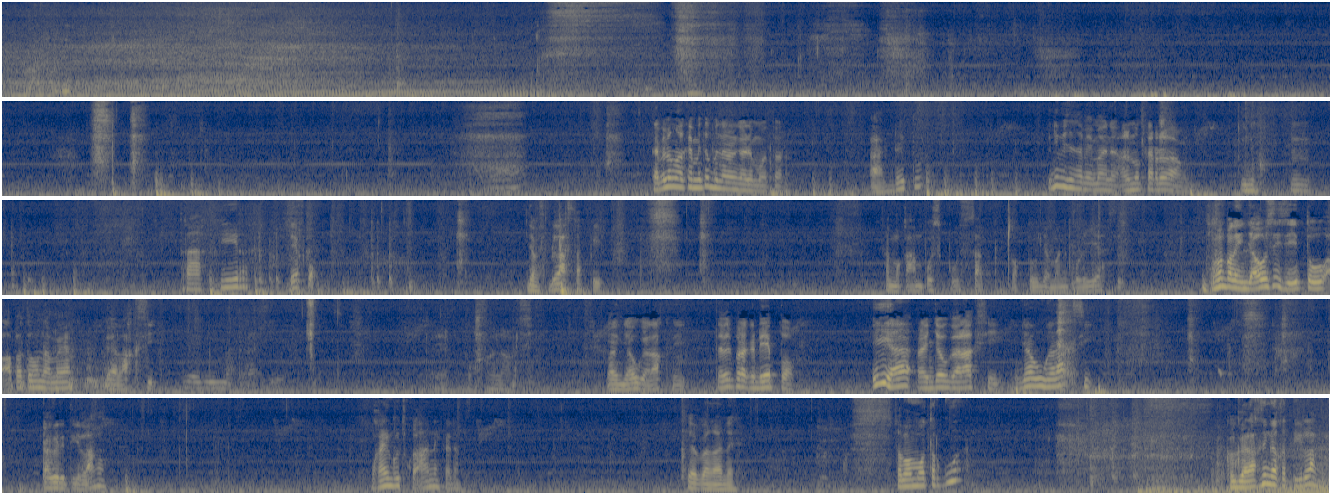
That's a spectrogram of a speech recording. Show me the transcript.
Tapi lu ngecamp itu beneran gak ada motor Ada itu Ini bisa sampai mana? Al-Mukhtar doang Ini hmm. terakhir Depok jam 11 tapi sama kampus pusat waktu zaman kuliah sih Cuman paling jauh sih situ, apa tuh namanya? Galaksi. Depok Galaksi. Paling jauh galaksi. Tapi pernah ke Depok. Iya, Paling jauh Galaksi. jauh galaksi. Kagak ditilang. Makanya gue suka aneh kadang. Siapa yang aneh? Sama motor gua. Ke galaksi nggak ketilang.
